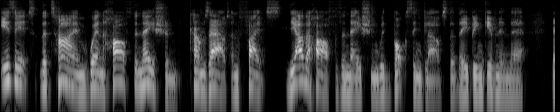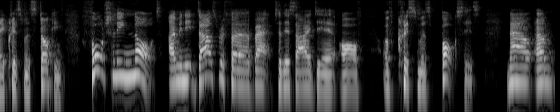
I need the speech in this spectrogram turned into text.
is it the time when half the nation comes out and fights the other half of the nation with boxing gloves that they've been given in their their Christmas stockings? Fortunately, not. I mean, it does refer back to this idea of of Christmas boxes. Now, um,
